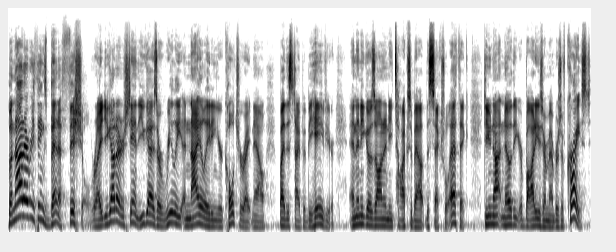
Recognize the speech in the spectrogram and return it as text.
but not everything's beneficial, right? You got to understand that you guys are really annihilating your culture right now by this type of behavior. And then he goes on and he talks about the sexual ethic. Do you not know that your bodies are members of Christ?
